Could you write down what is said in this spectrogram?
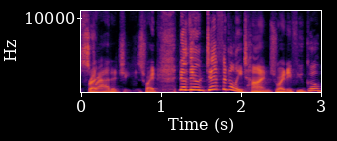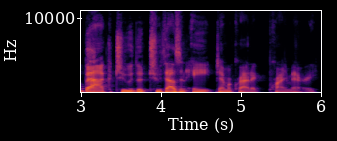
strategies, right. right? Now, there are definitely times, right? If you go back to the 2008 Democratic primary,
